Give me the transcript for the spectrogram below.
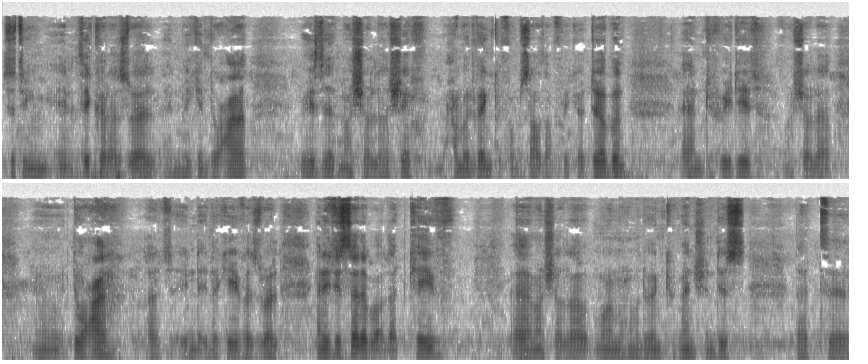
sitting in dhikr as well and making dua with uh, mashallah Sheikh Muhammad Venka from South Africa Durban. And we did mashallah you know, dua in the, in the cave as well. And it is said about that cave uh, mashallah Muhammad Venka mentioned this that uh,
